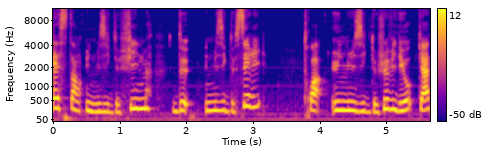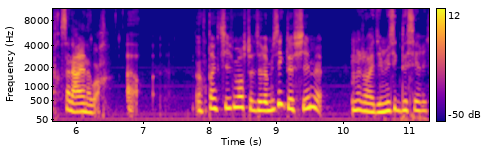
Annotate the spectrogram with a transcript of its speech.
Est-ce un, une musique de film? 2. Une musique de série? 3. Une musique de jeu vidéo? 4. Ça n'a rien à voir. Instinctivement, je te dirais musique de film. Moi, j'aurais dit musique de série.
